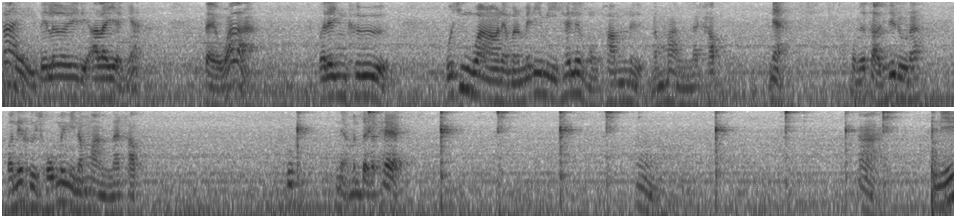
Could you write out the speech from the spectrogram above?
ไส้ไปเลยอะไรอย่างเงี้ย แต่ว่าประเด็นคือบูชิงวาลเนี่ยมันไม่ได้มีแค่เรื่องของความหนืดน้ำมันนะครับ เนี่ยผมจะสาธิตให้ดูนะตอนนี้คือโชคไม่มีน้ำมันนะครับปุ๊บเนี่ยมันจะกระแทก อืมอ่าทีนี้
